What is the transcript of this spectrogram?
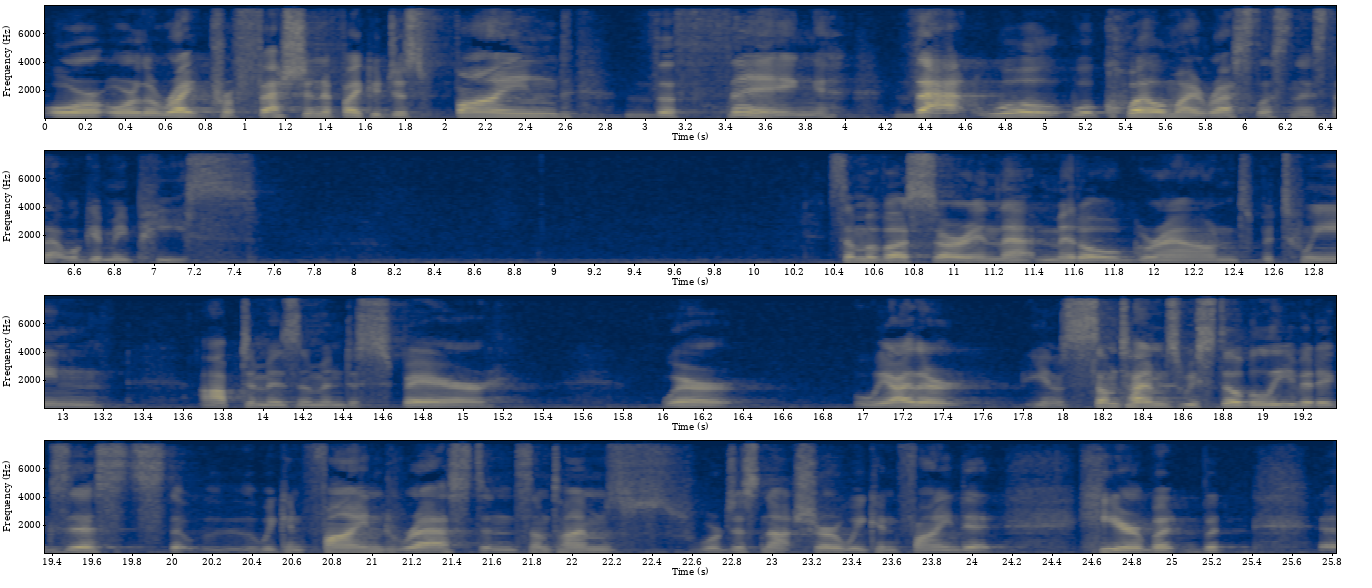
or, or the right profession, if I could just find the thing, that will, will quell my restlessness. That will give me peace. Some of us are in that middle ground between optimism and despair where we either you know, sometimes we still believe it exists, that we can find rest, and sometimes we're just not sure we can find it here. But, but uh,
